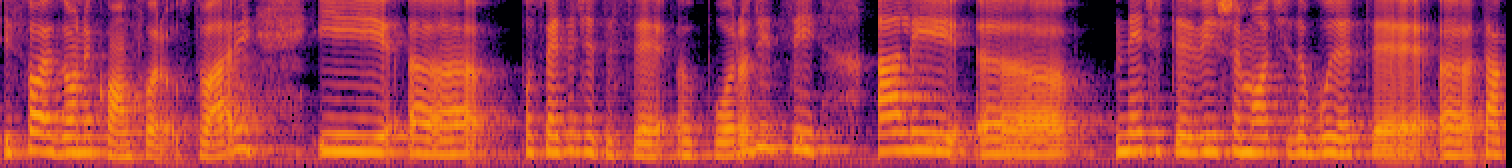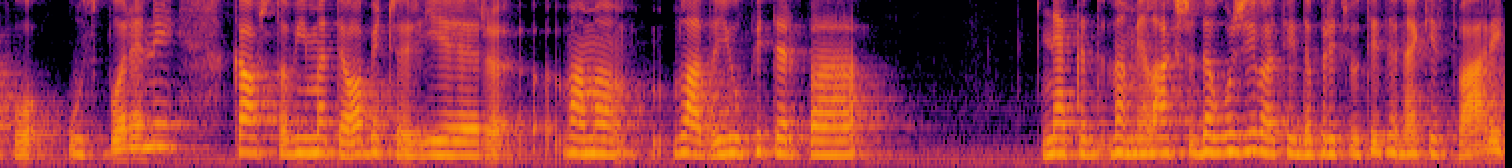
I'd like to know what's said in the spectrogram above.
iz svoje zone komfora u stvari i uh, posvetit ćete se e, porodici, ali uh, nećete više moći da budete uh, tako usporeni kao što vi imate običaj jer vama vlada Jupiter pa nekad vam je lakše da uživate i da prećutite neke stvari,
